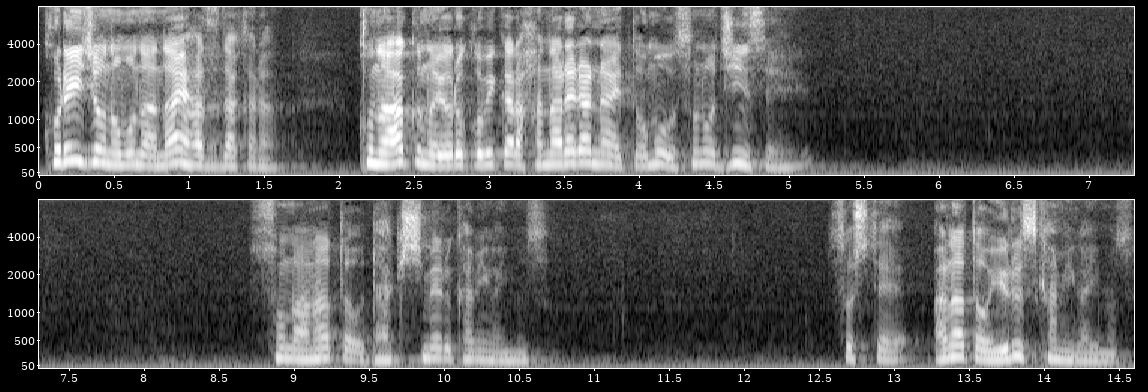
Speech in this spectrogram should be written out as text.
これ以上のものはないはずだからこの悪の喜びから離れられないと思うその人生。そのあなたを抱きしめる神がいます。そしてあなたを許す神がいます。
